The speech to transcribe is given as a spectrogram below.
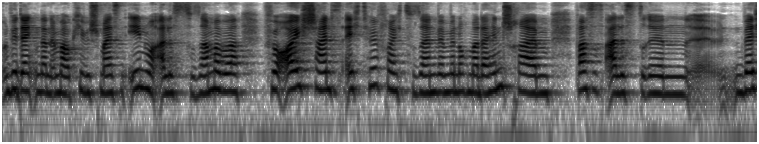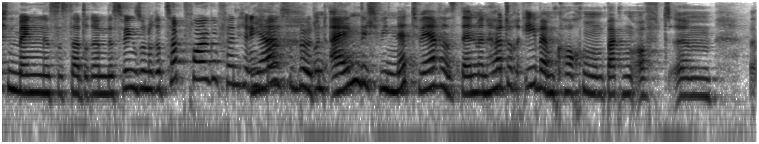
Und wir denken dann immer, okay, wir schmeißen eh nur alles zusammen. Aber für euch scheint es echt hilfreich zu sein, wenn wir nochmal da hinschreiben, was ist alles drin, äh, in welchen Mengen ist es da drin. Deswegen so eine Rezeptfolge fände ich eigentlich gar ja, nicht so blöd. und eigentlich, wie nett wäre es, denn man hört doch eh beim Kochen und Backen oft ähm, äh,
